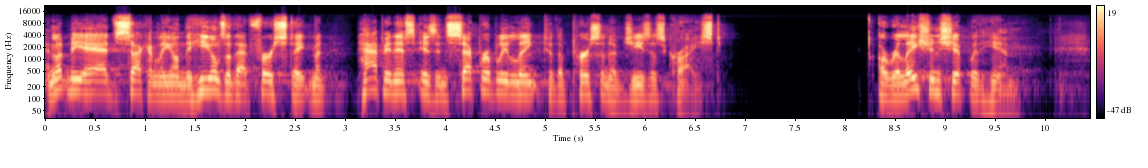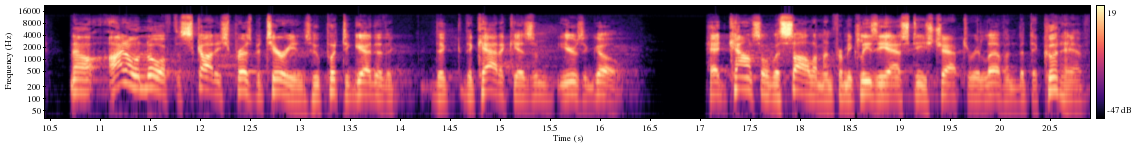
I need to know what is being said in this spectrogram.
And let me add, secondly, on the heels of that first statement, happiness is inseparably linked to the person of Jesus Christ, a relationship with Him. Now, I don't know if the Scottish Presbyterians who put together the, the, the catechism years ago had counsel with Solomon from Ecclesiastes chapter 11, but they could have.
